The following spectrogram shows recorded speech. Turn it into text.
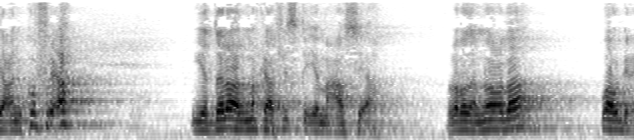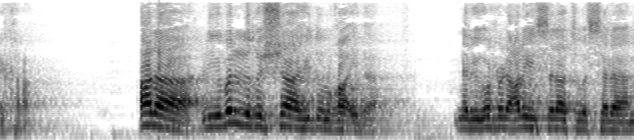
yacni kufri ah iyo dalaal markaa fisqi iyo macaasi ah. Labada noocba waa u dhici karaa. Alaa liyuballigh ashaahidu alghaa'iba. Nebigu wuxuu uhi calayhi salaatu wasalaam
